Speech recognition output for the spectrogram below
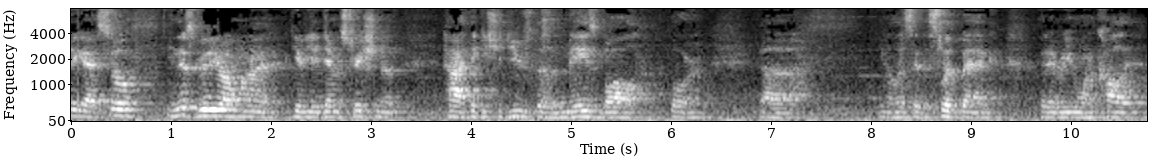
Hey guys, so in this video I want to give you a demonstration of how I think you should use the maize ball or uh, you know let's say the slip bag, whatever you want to call it.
